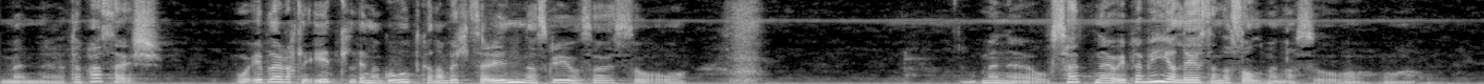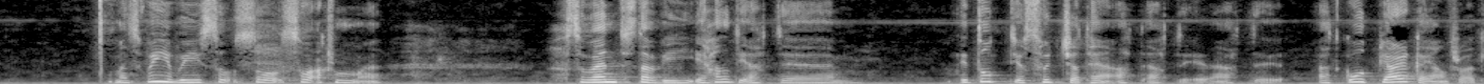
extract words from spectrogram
men det passer ikke. Og jeg ble rettelig ytl innan god, kan han bilt seg inn, og skrive og søs, og, og men og sættne, og jeg ble via lesen av solmen, altså, og, og men så vi, vi, så, så, så, akkur som, så ventes det vi, jeg halte at, eh, jeg dødde jo sutja til at, at, at, at at god bjarga han fra all.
